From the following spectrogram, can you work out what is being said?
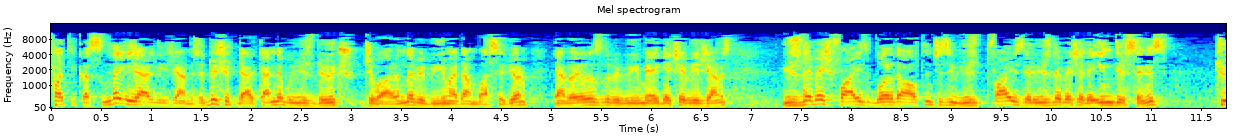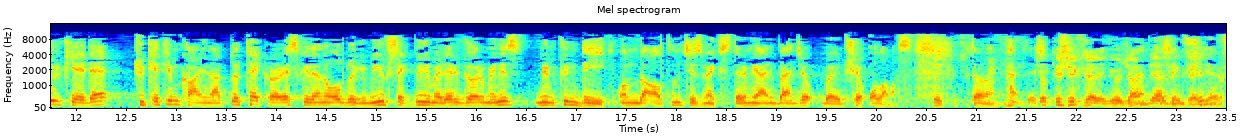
patikasında ilerleyeceğimizi düşük derken de bu yüzde üç civarında bir büyümeden bahsediyorum. Yani böyle hızlı bir büyümeye geçebileceğimiz yüzde beş faiz bu arada altın çizim yüz, faizleri yüzde beşe de indirseniz Türkiye'de tüketim kaynaklı tekrar eskiden olduğu gibi yüksek büyümeleri görmeniz mümkün değil. Onun da altını çizmek isterim. Yani bence böyle bir şey olamaz. Peki. Tamam ben teşekkür Çok teşekkürler Ege Hocam Ben geldiğiniz için. ediyorum,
